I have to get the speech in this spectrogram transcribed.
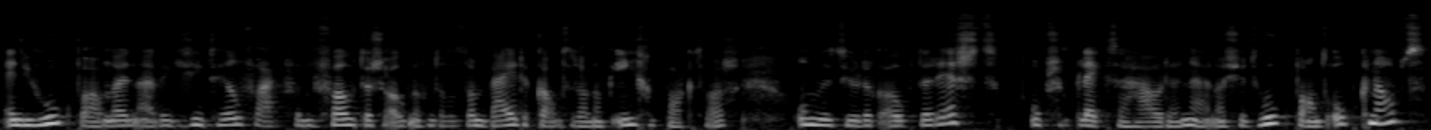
En die hoekpanden, nou, je ziet heel vaak van die foto's ook nog dat het aan beide kanten dan ook ingepakt was. Om natuurlijk ook de rest op zijn plek te houden. Nou, en als je het hoekpand opknapt,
